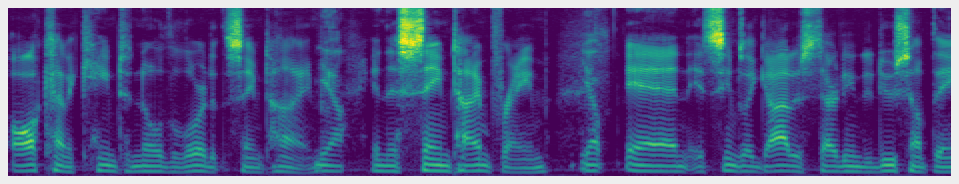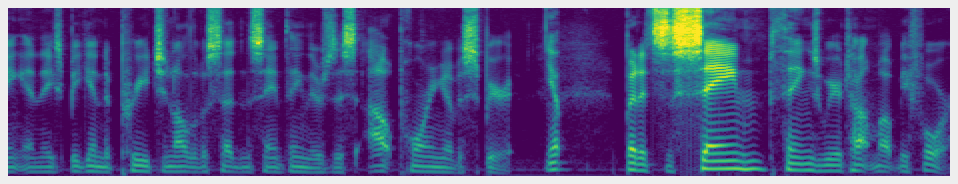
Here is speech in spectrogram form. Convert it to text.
all kind of came to know the Lord at the same time. Yeah. In this same time frame. Yep. And it seems like God is starting to do something, and they begin to preach, and all of a sudden, the same thing. There's this outpouring of a Spirit Yep. But it's the same things we were talking about before.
